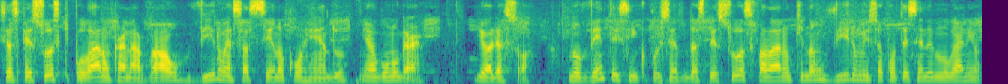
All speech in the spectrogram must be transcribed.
se as pessoas que pularam carnaval viram essa cena ocorrendo em algum lugar. E olha só, 95% das pessoas falaram que não viram isso acontecendo em lugar nenhum.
